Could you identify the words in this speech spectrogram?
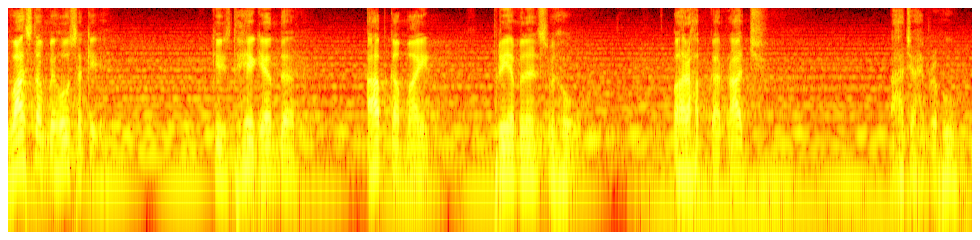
वास्तव में हो सके कि इस देह के अंदर आपका माइंड प्रियमिनेंस में हो और आपका राज आ जाए, प्रभु।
